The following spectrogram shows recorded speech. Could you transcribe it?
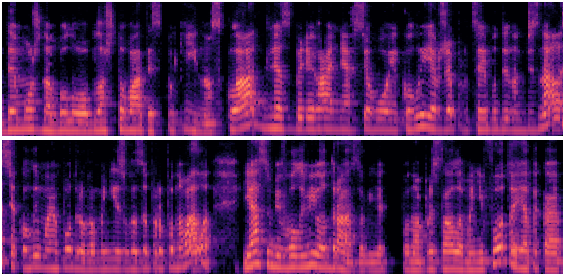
де можна було облаштувати спокійно склад для зберігання всього. І коли я вже про цей будинок дізналася, коли моя подруга мені його запропонувала, я собі в голові одразу, як вона прислала мені фото, я така:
